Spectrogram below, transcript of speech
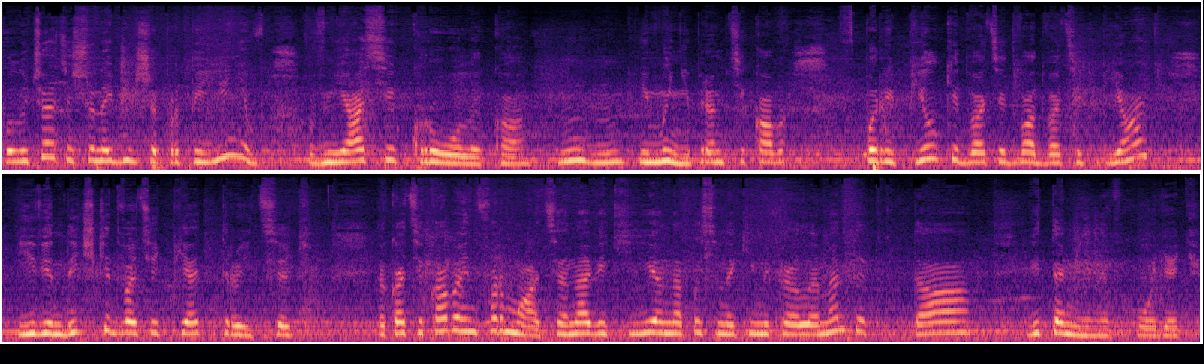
виходить, що найбільше протеїнів в м'ясі кролика. Угу. І мені прям цікаво. В перепілки 22-25 і в індички 25-30. Така цікава інформація. Навіть є написано, які мікроелементи та вітаміни входять.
